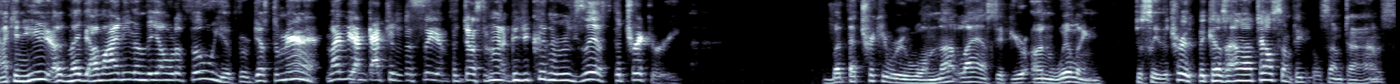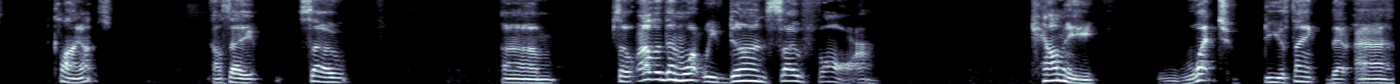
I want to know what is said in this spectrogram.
I can use uh, maybe I might even be able to fool you for just a minute. Maybe I got you to see it for just a minute because you couldn't resist the trickery. But that trickery will not last if you're unwilling to see the truth. Because and I'll tell some people sometimes, clients, I'll say, so um, so other than what we've done so far, tell me what do you think that I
